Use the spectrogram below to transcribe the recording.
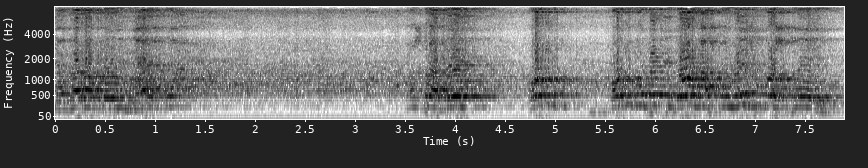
E agora uma coisa inédita. Vamos trazer outro, outro competidor, mas com o mesmo cosplay.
